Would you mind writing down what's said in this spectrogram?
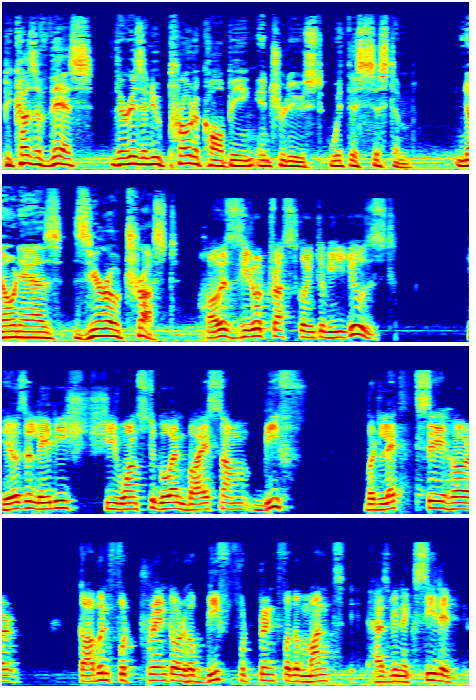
Because of this, there is a new protocol being introduced with this system, known as Zero Trust how is zero trust going to be used? Here's a lady, she wants to go and buy some beef, but let's say her carbon footprint or her beef footprint for the month has been exceeded.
